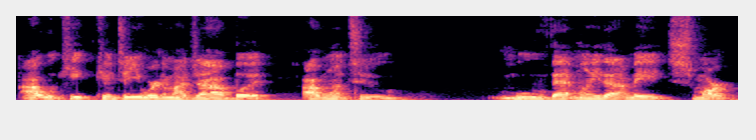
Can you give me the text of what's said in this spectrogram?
I would keep continue working my job, but I want to move that money that I made smart,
